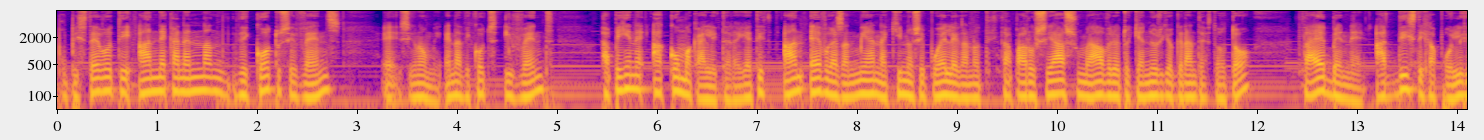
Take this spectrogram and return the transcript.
που πιστεύω ότι αν έκανε έναν δικό τους events, ε, συγγνώμη, ένα δικό τους event θα πήγαινε ακόμα καλύτερα. Γιατί αν έβγαζαν μια ανακοίνωση που έλεγαν ότι θα παρουσιάσουμε αύριο το καινούριο Grand Theft Auto, θα έμπαινε αντίστοιχα πολλοί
